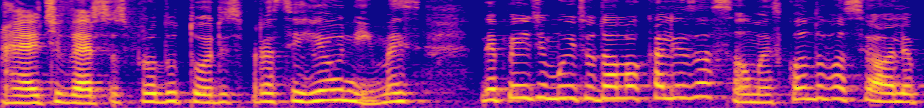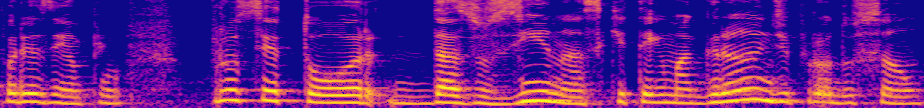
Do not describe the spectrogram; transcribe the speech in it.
é, diversos produtores para se reunir, mas depende muito da localização. Mas quando você olha, por exemplo, para o setor das usinas, que tem uma grande produção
